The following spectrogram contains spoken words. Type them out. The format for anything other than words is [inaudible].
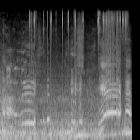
[laughs] yeah!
